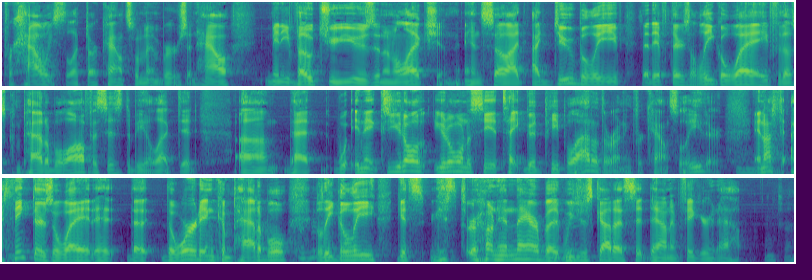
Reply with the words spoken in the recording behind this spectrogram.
for how we select our council members and how many votes you use in an election. And so I, I do believe that if there's a legal way for those compatible offices to be elected, um, that and it, cause you don't you don't want to see it take good people out of the running for council either. And I, th- I think there's a way that the the word incompatible legally gets gets thrown in there, but we just got to sit down and figure it out. Okay.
